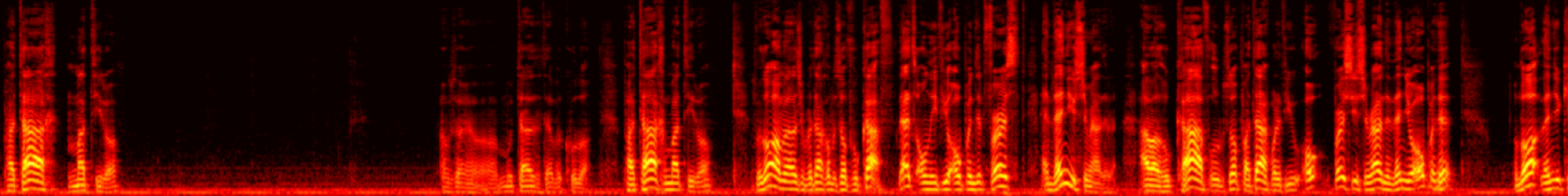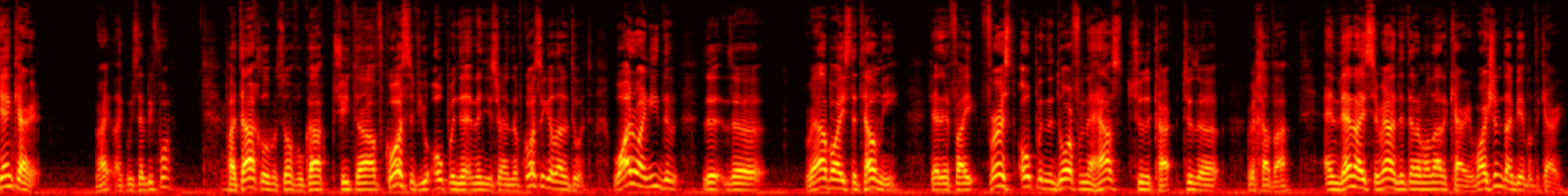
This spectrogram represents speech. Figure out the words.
Patach matiro. I'm sorry, uh, mutal tabakulo. Patach matiro. That's only if you opened it first and then you surrounded it. But if you oh, first you surrounded and then you opened it, then you can't carry it. Right, like we said before. Of course, if you opened it and then you surrounded, it, of course you're allowed to do it. Why do I need the the the rabbis to tell me that if I first open the door from the house to the car, to the rechava, and then I surround it, then I'm allowed to carry. Why shouldn't I be able to carry?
